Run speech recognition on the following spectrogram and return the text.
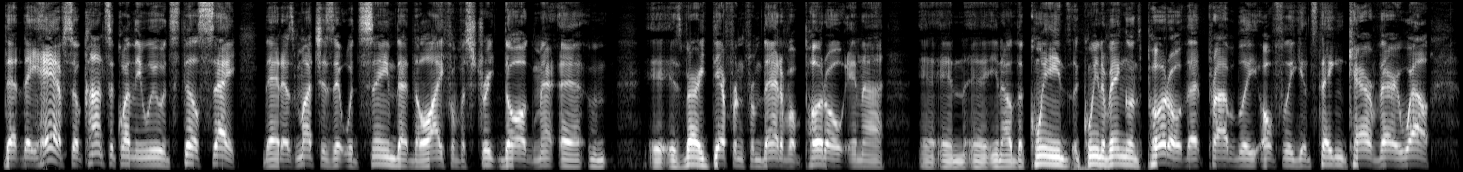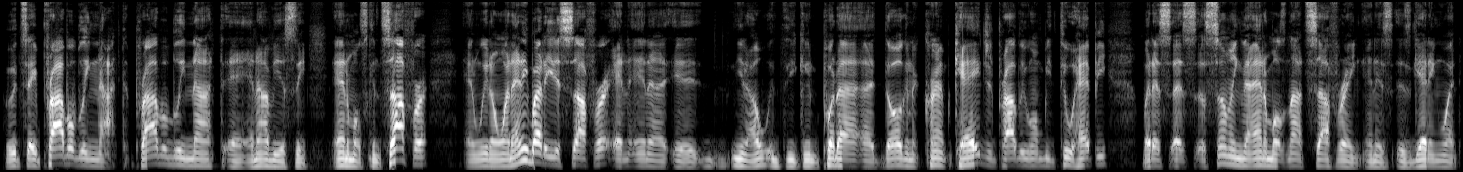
that they have. So consequently, we would still say that as much as it would seem that the life of a street dog uh, is very different from that of a poodle in a in, in, you know the queen's the queen of england's poodle that probably hopefully gets taken care of very well we would say probably not. Probably not. And obviously, animals can suffer, and we don't want anybody to suffer. And in a, you know, you can put a, a, dog in a cramped cage, it probably won't be too happy. But as, as assuming the animal's not suffering and is, is getting what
